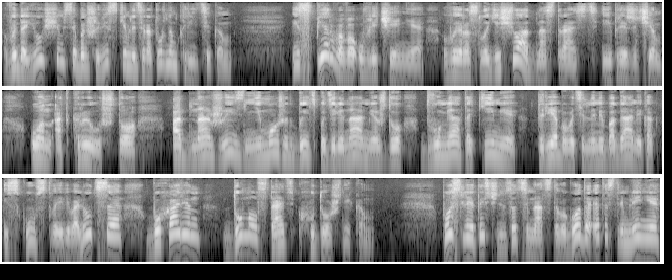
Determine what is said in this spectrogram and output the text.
выдающимся большевистским литературным критиком. Из первого увлечения выросла еще одна страсть, и прежде чем он открыл, что одна жизнь не может быть поделена между двумя такими требовательными богами, как искусство и революция, Бухарин думал стать художником. После 1917 года это стремление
